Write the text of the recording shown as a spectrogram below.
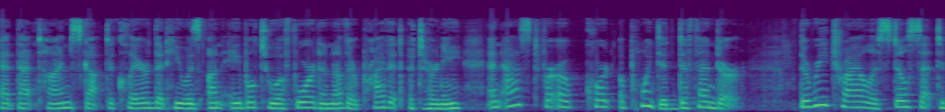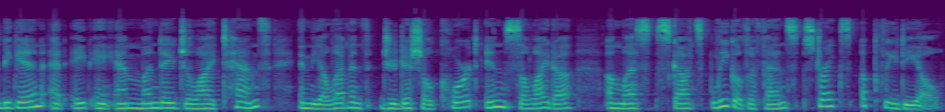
At that time, Scott declared that he was unable to afford another private attorney and asked for a court appointed defender. The retrial is still set to begin at 8 a.m. Monday, July 10th in the 11th Judicial Court in Salida unless Scott's legal defense strikes a plea deal.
